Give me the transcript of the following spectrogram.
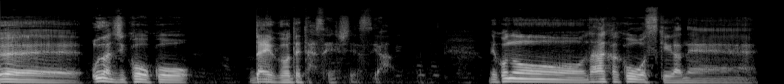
えー、同じ高校、大学を出た選手ですよ。で、この田中康介がね、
